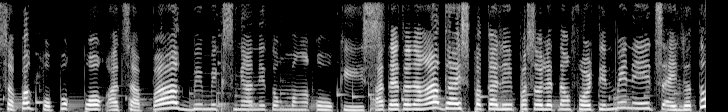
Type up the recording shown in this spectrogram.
sa pagpupukpok at sa pagmimix nga nitong mga cookies. At eto na nga guys, pagkalipas ulit ng 14 minutes ay luto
